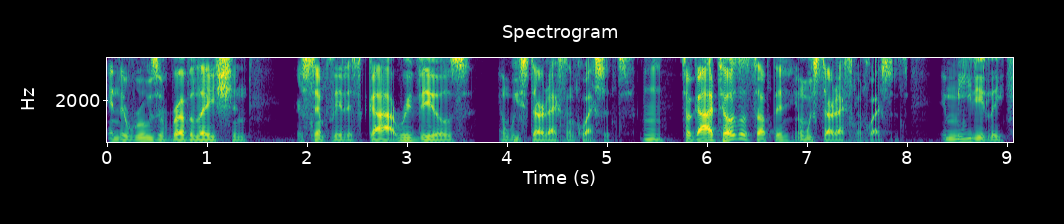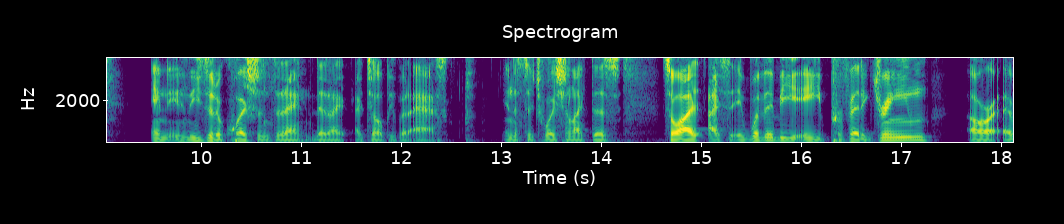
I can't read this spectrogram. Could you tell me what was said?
And the rules of revelation are simply this God reveals and we start asking questions. Mm. So God tells us something and we start asking questions immediately. And, and these are the questions that I that I, I tell people to ask in a situation like this. So I, I say whether it be a prophetic dream or a,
